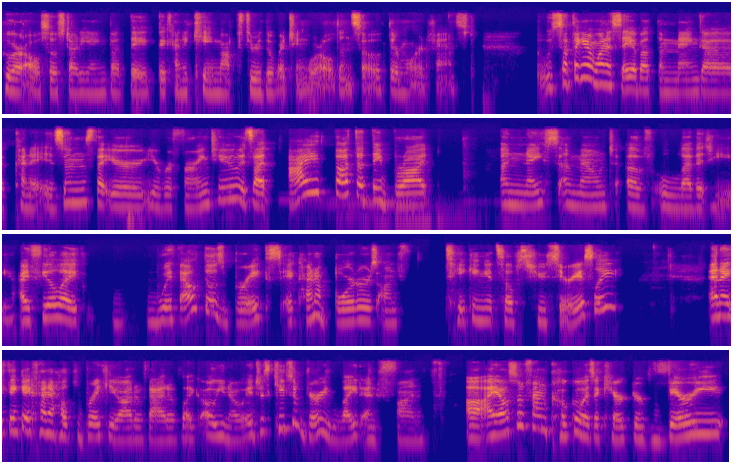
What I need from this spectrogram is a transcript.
who are also studying but they they kind of came up through the witching world and so they're more advanced something i want to say about the manga kind of isms that you're you're referring to is that i thought that they brought a nice amount of levity i feel like without those breaks, it kind of borders on taking itself too seriously. And I think it kind of helps break you out of that of like, oh, you know, it just keeps it very light and fun. Uh, I also found Coco as a character very,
